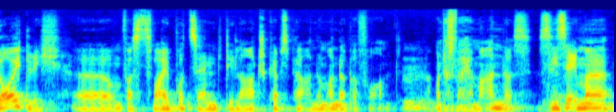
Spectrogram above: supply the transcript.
deutlich äh, um fast zwei Prozent die Large Caps per annum underperformed. Mhm. Und das war ja mal anders. Es hieß ja immer,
